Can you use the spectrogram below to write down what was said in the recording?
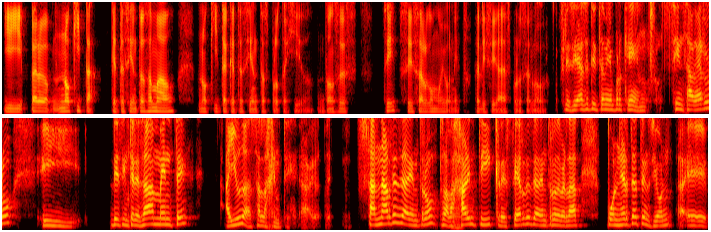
Y, pero no quita que te sientas amado, no quita que te sientas protegido. Entonces, sí, sí es algo muy bonito. Felicidades por ese logro. Felicidades a ti también porque sin saberlo y desinteresadamente ayudas a la gente. Sanar desde adentro, trabajar en ti, crecer desde adentro de verdad, ponerte atención. Eh,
